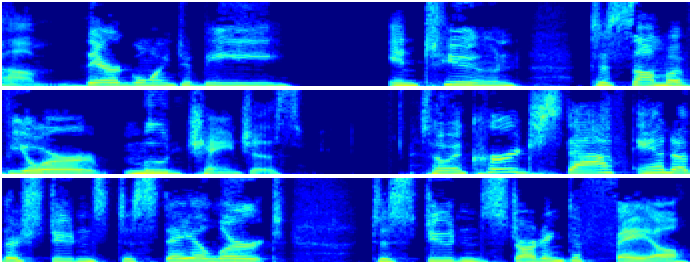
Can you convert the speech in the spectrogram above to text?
um, they're going to be in tune to some of your mood changes. So encourage staff and other students to stay alert to students starting to fail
